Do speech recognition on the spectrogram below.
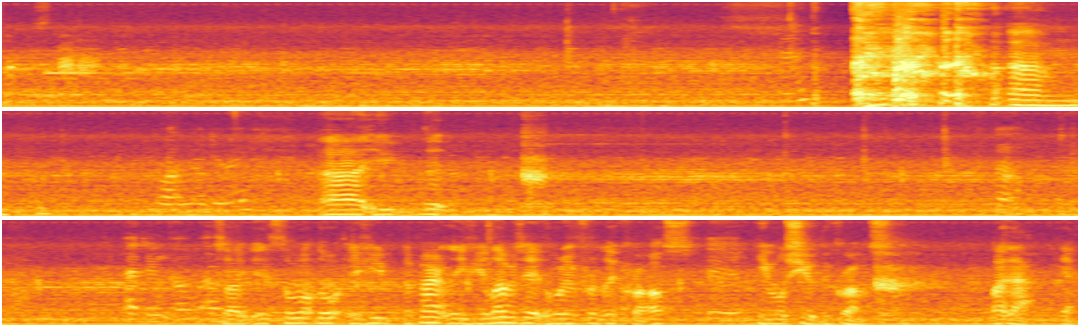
What was that? Um, What am I doing? uh, you, the, Oh. That didn't go well. so it's the one. The, if you apparently if you levitate the one in front of the cross, Mm. he will shoot the cross, like that. Yeah.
